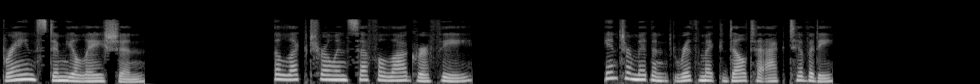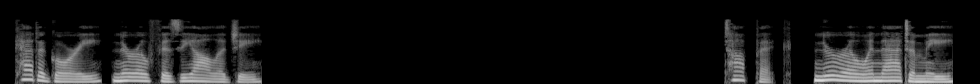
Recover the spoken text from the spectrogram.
Brain stimulation Electroencephalography Intermittent rhythmic delta activity Category, neurophysiology. Topic Neuroanatomy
